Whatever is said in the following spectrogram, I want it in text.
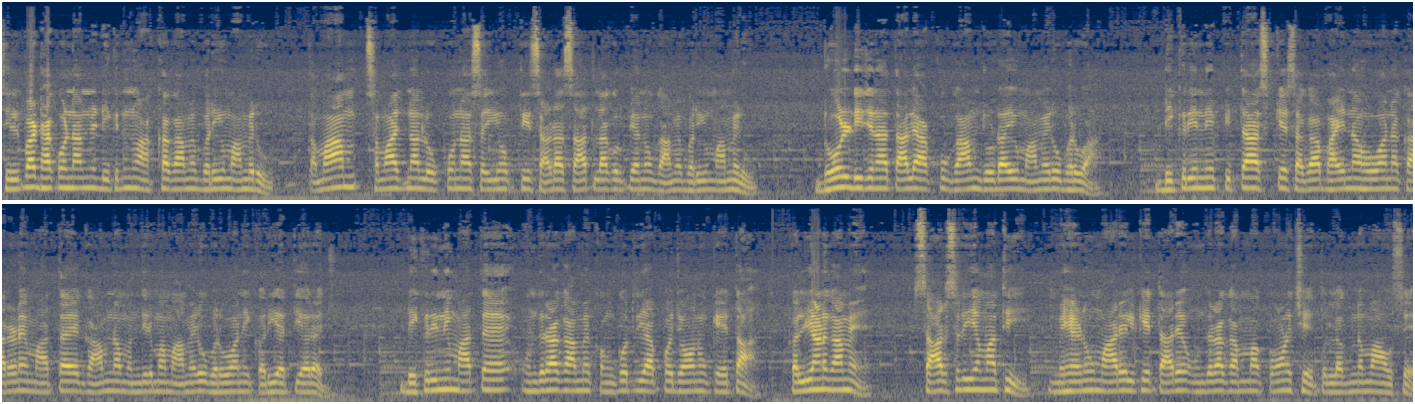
શિલ્પા ઠાકોર નામની દીકરીનું આખા ગામે ભર્યું મામેરું. તમામ સમાજના લોકોના સહયોગથી સાડા સાત લાખ રૂપિયાનું ગામે ભર્યું મામેરું. ઢોલ ડીજેના તાલે આખું ગામ જોડાયું મામેરું ભરવા. દીકરીને પિતા કે સગા ભાઈના હોવાના કારણે માતાએ ગામના મંદિરમાં મામેરું ભરવાની કરી હતી અરજ. દીકરીની માતે ઉંદરા ગામે કંકોત્રી આપવા જવાનું કહેતા કલ્યાણ ગામે સાસરીયામાંથી મહેણું મારેલ કે તારે ઉંદરા ગામમાં કોણ છે તો લગ્નમાં આવશે.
